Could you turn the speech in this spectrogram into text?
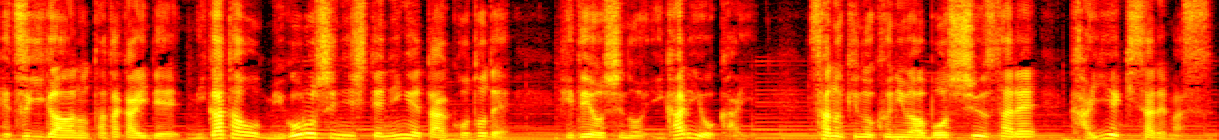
へつぎ川の戦いで味方を見殺しにして逃げたことで秀吉の怒りを買い讃岐の国は没収され改易されます。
